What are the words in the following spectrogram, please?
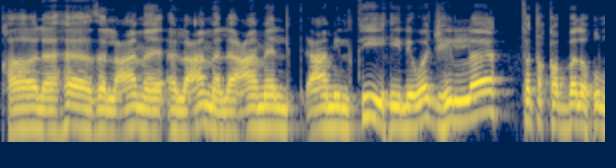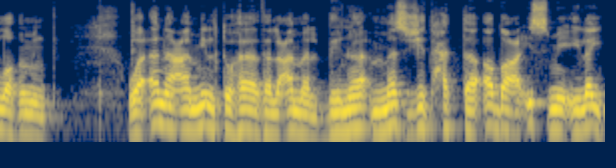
قال هذا العمل, العمل عملت عملتيه لوجه الله فتقبله الله منك. وأنا عملت هذا العمل بناء مسجد حتى أضع اسمي إليه.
